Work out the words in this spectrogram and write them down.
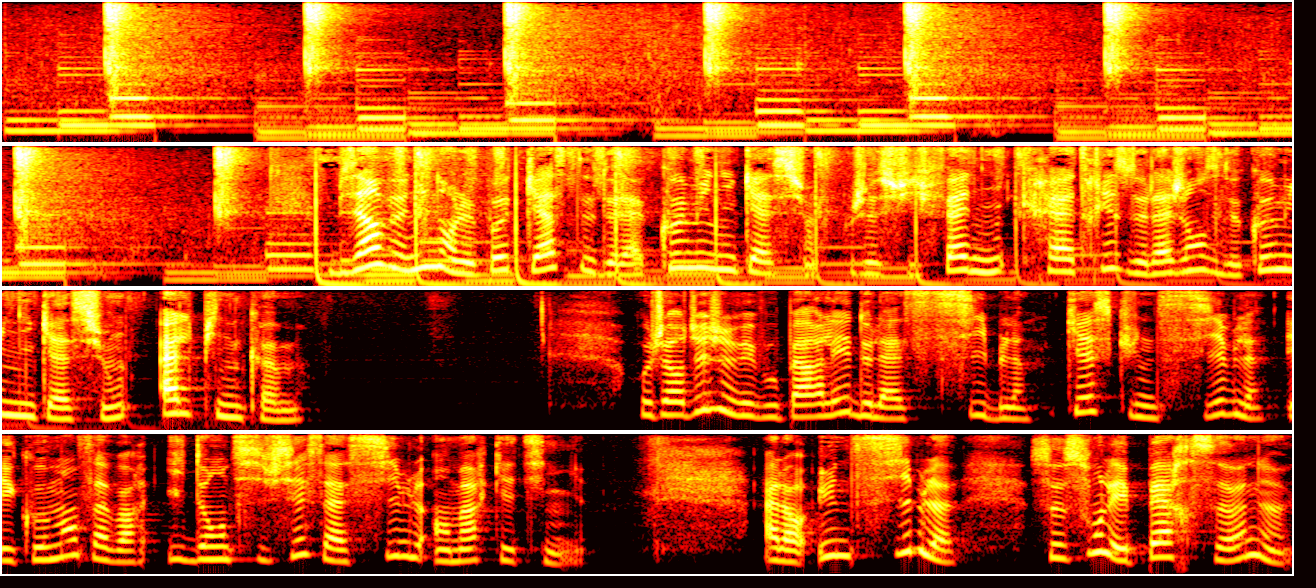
Bienvenue dans le podcast de la communication. Je suis Fanny, créatrice de l'agence de communication Alpincom. Aujourd'hui, je vais vous parler de la cible. Qu'est-ce qu'une cible et comment savoir identifier sa cible en marketing? Alors, une cible, ce sont les personnes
